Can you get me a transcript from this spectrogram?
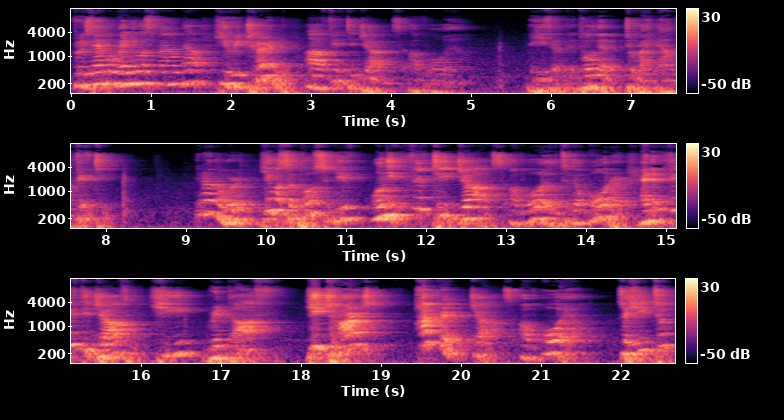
For example, when he was found out, he returned uh, 50 jugs of oil. He told them to write down 50. In other words, he was supposed to give only 50 jugs of oil to the owner, and then 50 jugs he ripped off. He charged 100 jugs of oil, so he took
